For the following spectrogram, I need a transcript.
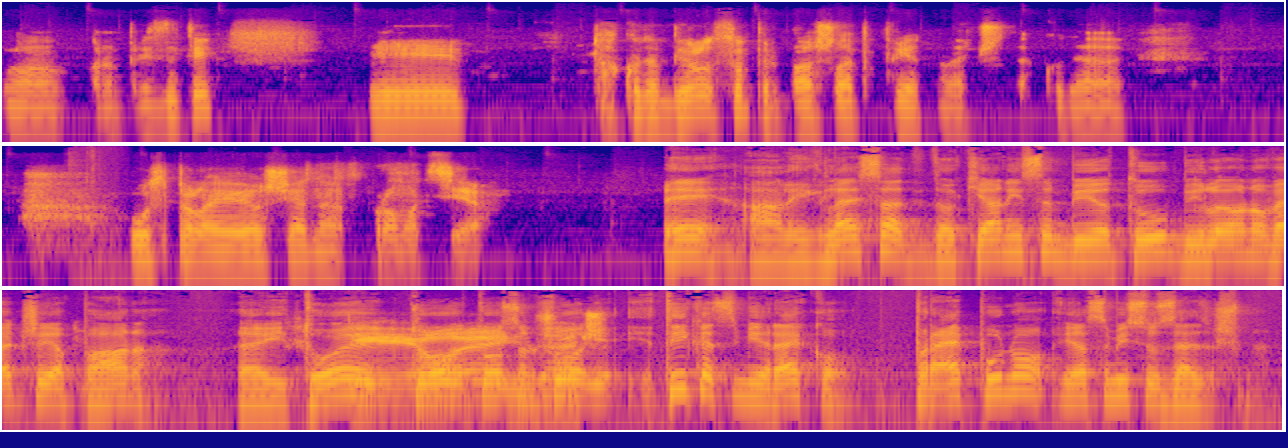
o, moram priznati. I tako da bilo super, baš lepo, prijatno večer, tako da uspela je još jedna promocija. E, ali gle sad, dok ja nisam bio tu, bilo je ono veče Japana. Ej, to je, to, ovaj to sam čuo. Ti kad si mi rekao prepuno, ja sam mislio zezaš me.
